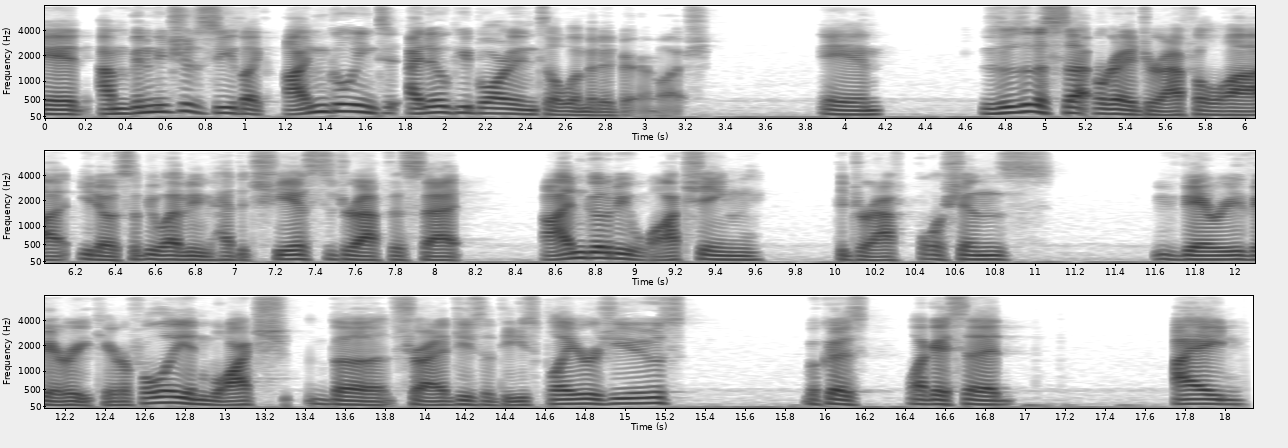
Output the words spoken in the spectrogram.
And I'm going to be interested to see, like, I'm going to, I know people aren't into limited very much. And this isn't a set we're going to draft a lot. You know, some people haven't even had the chance to draft the set. I'm going to be watching the draft portions very, very carefully and watch the strategies that these players use. Because, like I said, I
